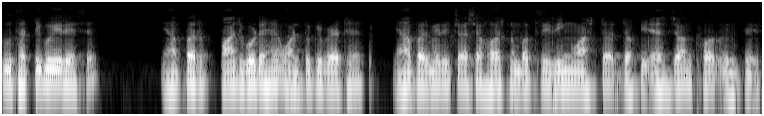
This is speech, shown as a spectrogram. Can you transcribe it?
two thirty को ये रेस है। यहाँ पर पाँच घोड़े हैं, वन टू की बैट है। यहाँ पर मेरी चॉइस है horse number three, ring master, जो कि S John for win place.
